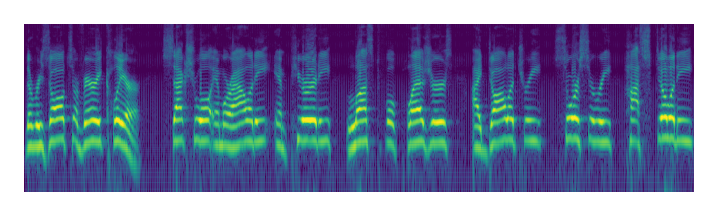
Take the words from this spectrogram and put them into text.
the results are very clear sexual immorality, impurity, lustful pleasures, idolatry, sorcery, hostility,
